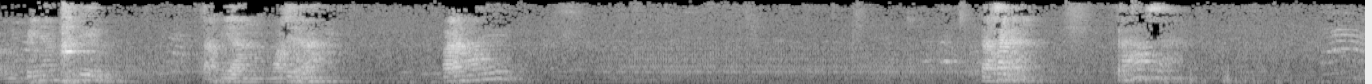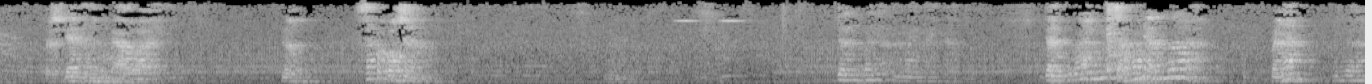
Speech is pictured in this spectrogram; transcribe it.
pemimpinnya muslim tapi yang muasir adalah orang lain terasa nggak terasa Presiden hanya pegawai. Loh, siapa bosnya? Dan banyak yang lain-lain Dan Quran bisa banyak negara. Banyak negara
